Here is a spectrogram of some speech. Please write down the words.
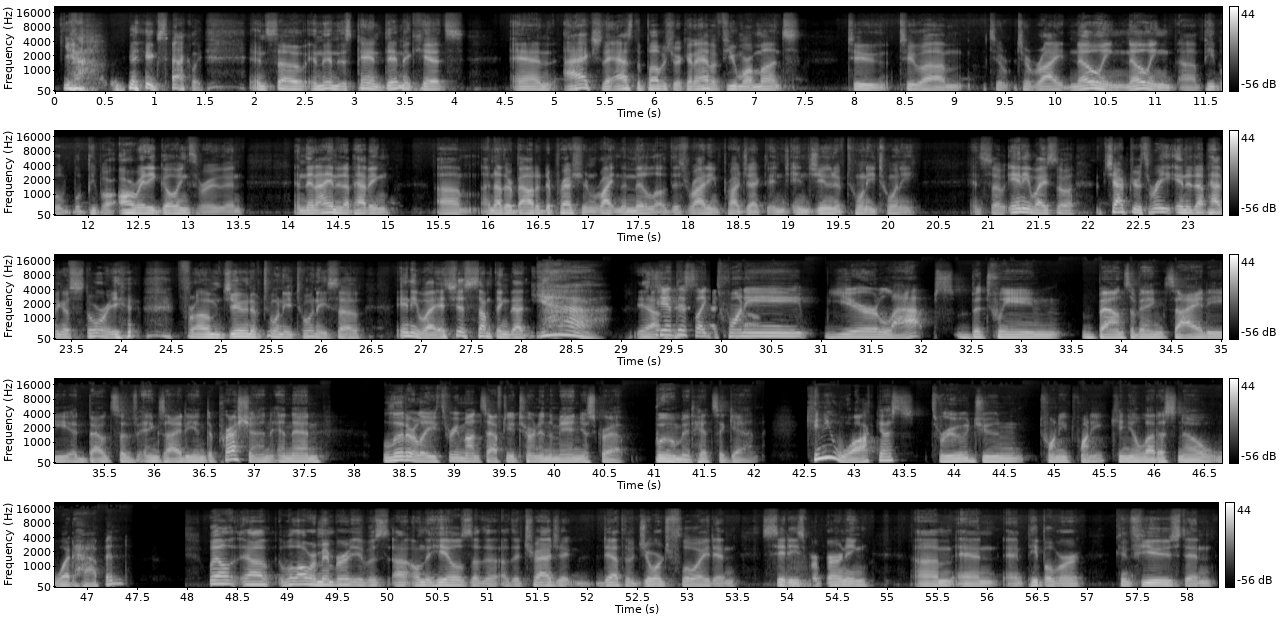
Yeah, exactly. And so, and then this pandemic hits, and I actually asked the publisher, "Can I have a few more months to to um, to to write, knowing knowing uh, people what people are already going through?" And and then I ended up having um, another bout of depression right in the middle of this writing project in in June of 2020. And so, anyway, so chapter three ended up having a story from June of 2020. So, anyway, it's just something that yeah yeah. So you had this like 20 year lapse between bouts of anxiety and bouts of anxiety and depression. And then literally three months after you turn in the manuscript, boom, it hits again. Can you walk us through June 2020? Can you let us know what happened? Well, uh, we'll all remember it was uh, on the heels of the of the tragic death of George Floyd, and cities mm. were burning, um, and and people were confused, and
